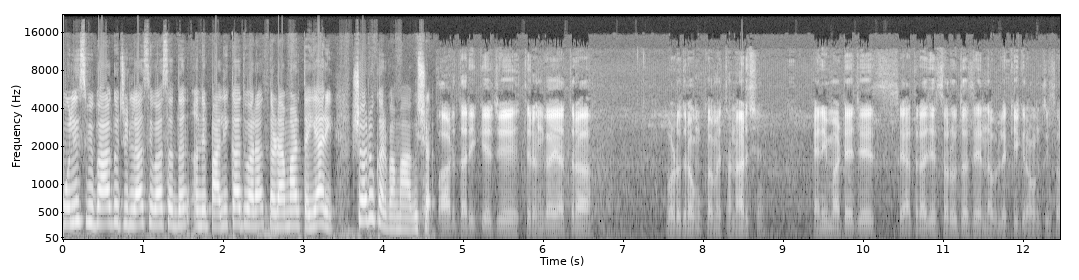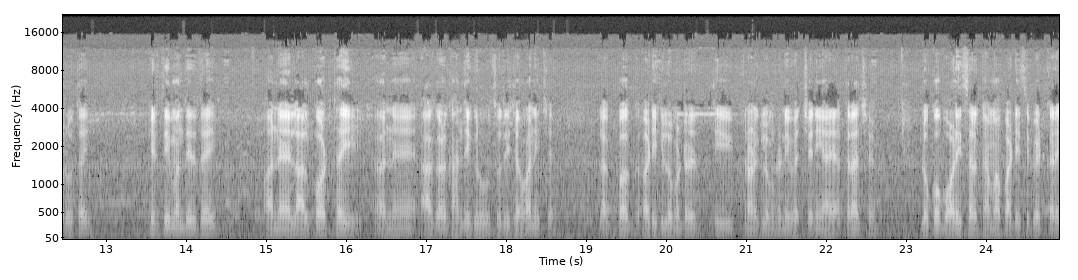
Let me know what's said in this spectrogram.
પોલીસ વિભાગ, જિલ્લા સેવા સદન અને પાલિકા દ્વારા તડામાર તૈયારી શરૂ કરવામાં આવી છે. બાર તારીખે જે તિરંગા યાત્રા વડોદરા મુકામે થનાર છે. એની માટે જે યાત્રા જે શરૂ થશે, એ નવલખી ગ્રાઉન્ડથી શરૂ થઈ, કીર્તિ મંદિર થઈ અને લાલકોટ થઈ અને આગળ ગાંધીગૃહ સુધી જવાની છે. લગભગ અઢી કિલોમીટરથી ત્રણ કિલોમીટરની વચ્ચેની આ યાત્રા છે. લોકો બોડી સરખામાં પાર્ટિસિપેટ કરે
